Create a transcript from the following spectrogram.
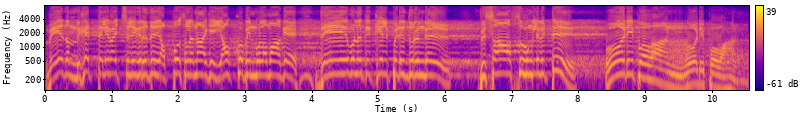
வேதம் மிக தெளிவாய் சொல்கிறது அப்போஸ்தலனாகிய யாக்கோபின் மூலமாக தேவனுக்கு கீழ்ப்பிடிந்துருங்கள். பிசாசு உங்களை விட்டு ஓடி போவான் ஓடி போவான்.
